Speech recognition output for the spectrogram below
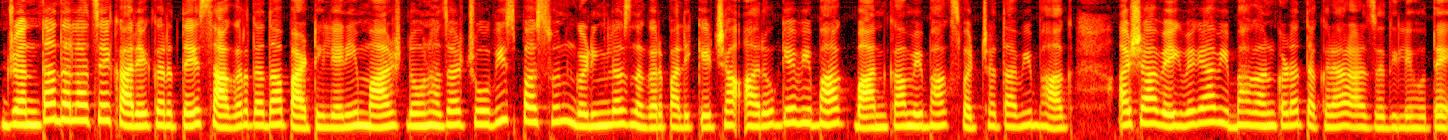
जनता दलाचे कार्यकर्ते सागरदादा पाटील यांनी मार्च दोन हजार चोवीसपासून गडिंग्लज नगरपालिकेच्या आरोग्य विभाग बांधकाम विभाग स्वच्छता विभाग अशा वेगवेगळ्या विभागांकडे तक्रार अर्ज दिले होते.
